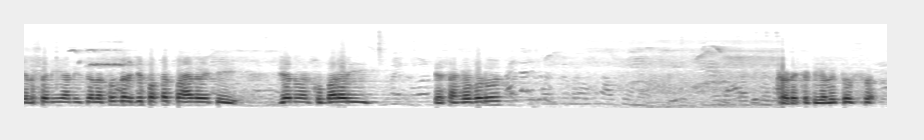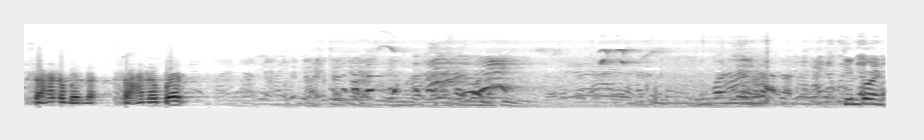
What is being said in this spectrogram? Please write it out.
केला. सनी आणि त्याला सुंदरची पकड पाहायला मिळते. जनवर कुंभाराळी या संघाकडून. साडेसाठी गेला येतो. स- सहा नंबरला सहा नंबर. तीन पॉइंट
